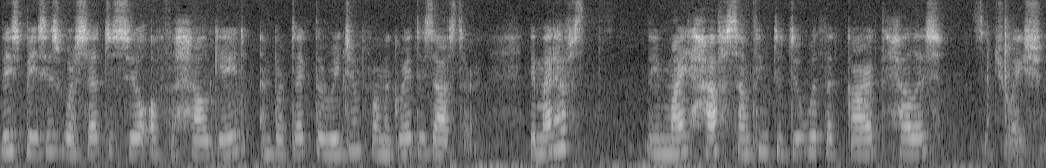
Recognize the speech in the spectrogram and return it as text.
These pieces were said to seal off the Hell Gate and protect the region from a great disaster. They might have they might have something to do with the current hellish situation.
